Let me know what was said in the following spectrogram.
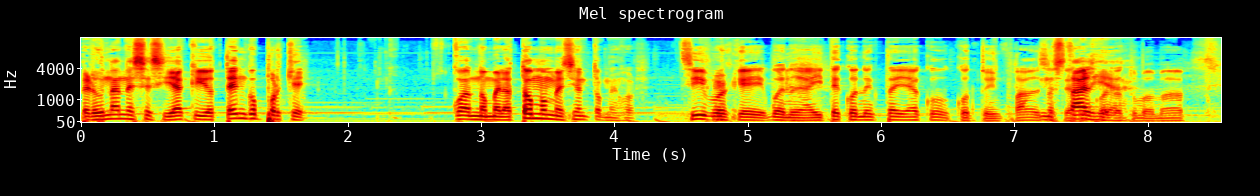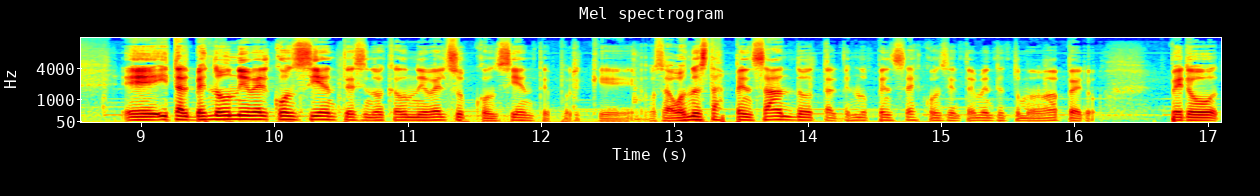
pero una necesidad que yo tengo porque cuando me la tomo me siento mejor. Sí, porque, bueno, ahí te conecta ya con, con tu infancia, Nostalgia. te tu mamá. Eh, y tal vez no a un nivel consciente, sino que a un nivel subconsciente, porque, o sea, vos no estás pensando, tal vez no pensés conscientemente en tu mamá, pero, pero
